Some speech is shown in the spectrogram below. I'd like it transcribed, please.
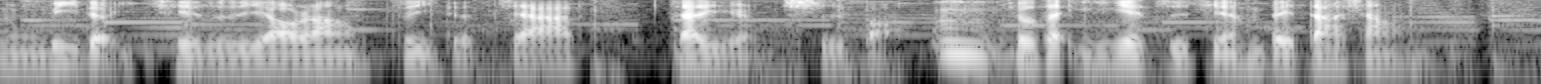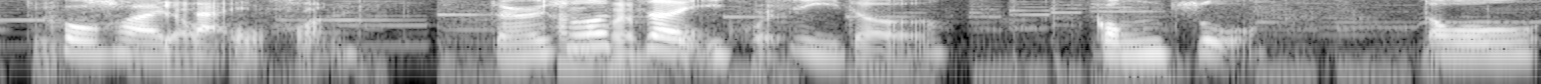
努力的一切就是要让自己的家家里人吃饱，嗯，就在一夜之间被大象就是破坏殆掉破坏尽。等于说这一季的工作都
